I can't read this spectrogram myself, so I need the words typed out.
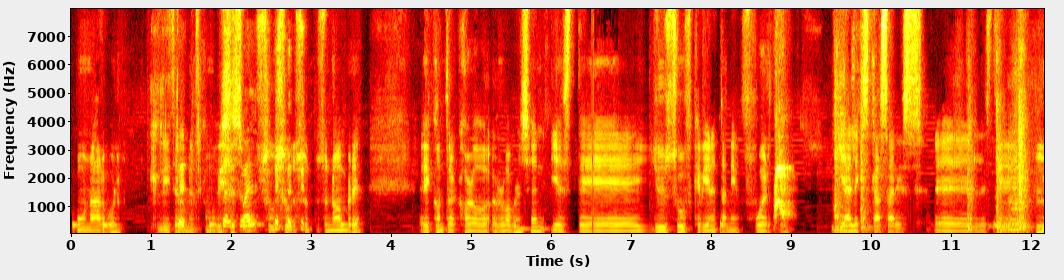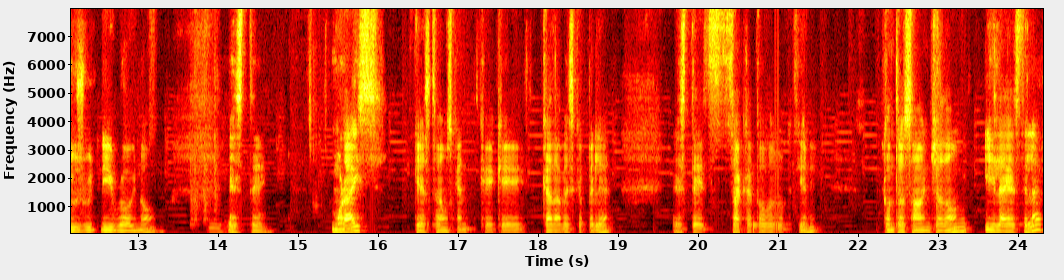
un árbol, literalmente como dice su, nombre. Eh, contra Carl Robinson y este Yusuf que viene también fuerte y Alex Cázares, el este Blues Leroy, ¿no? Este Moraes, que ya sabemos que, cada vez que pelea, este saca todo lo que tiene, contra San Jadon y la Estelar,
